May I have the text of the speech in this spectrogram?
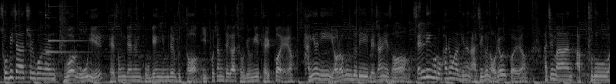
소비자 출고는 9월 5일 배송되는 고객님들부터 이 포장재가 적용이 될 거예요. 당연히 여러분들이 매장에서 셀링으로 활용하기는 아직은 어려울 거예요. 하지만 앞으로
